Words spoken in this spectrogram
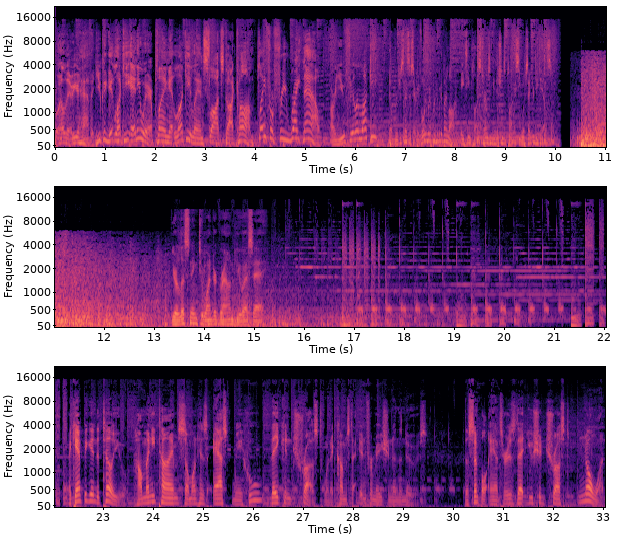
Well, there you have it. You can get lucky anywhere playing at LuckyLandSlots.com. Play for free right now. Are you feeling lucky? No purchase necessary. Void where prohibited by law. 18 plus. Terms and conditions apply. See website for details. You're listening to Underground USA. I can't begin to tell you how many times someone has asked me who they can trust when it comes to information in the news. The simple answer is that you should trust no one.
